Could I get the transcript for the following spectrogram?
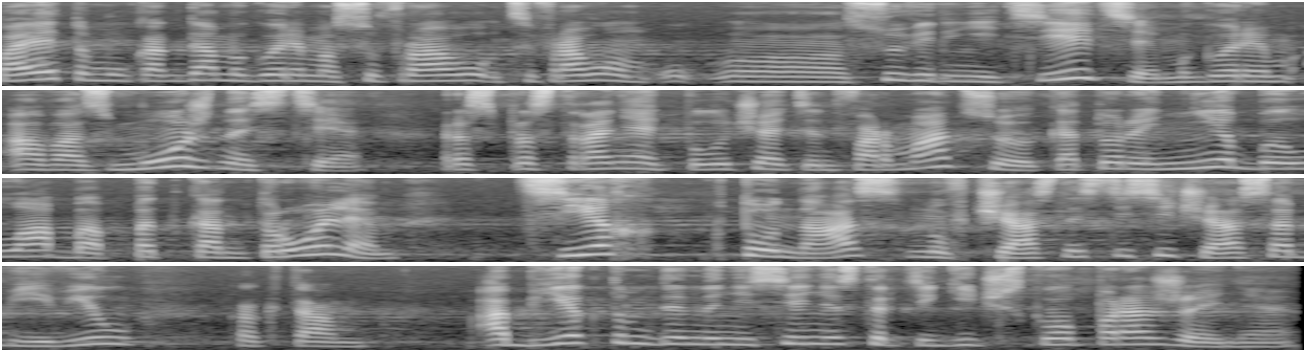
Поэтому, когда мы говорим о цифровом, цифровом э, суверенитете, мы говорим о возможности распространять, получать информацию, которая не была бы под контролем тех, кто нас, ну в частности сейчас объявил, как там, объектом для нанесения стратегического поражения.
